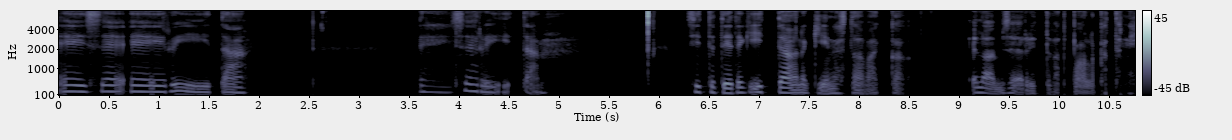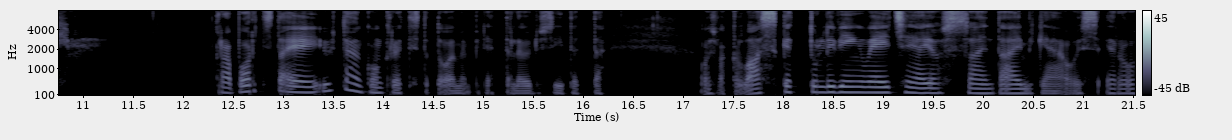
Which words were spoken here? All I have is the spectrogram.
ei se, ei riitä. Ei se riitä. Sitten tietenkin itse aina kiinnostaa vaikka elämiseen riittävät palkat, niin raportista ei yhtään konkreettista toimenpidettä löydy siitä, että olisi vaikka laskettu living wageja jossain tai mikä olisi ero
